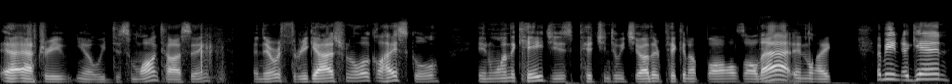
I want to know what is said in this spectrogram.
after he, you know we did some long tossing. And there were three guys from the local high school in one of the cages pitching to each other picking up balls all that. And like i mean again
